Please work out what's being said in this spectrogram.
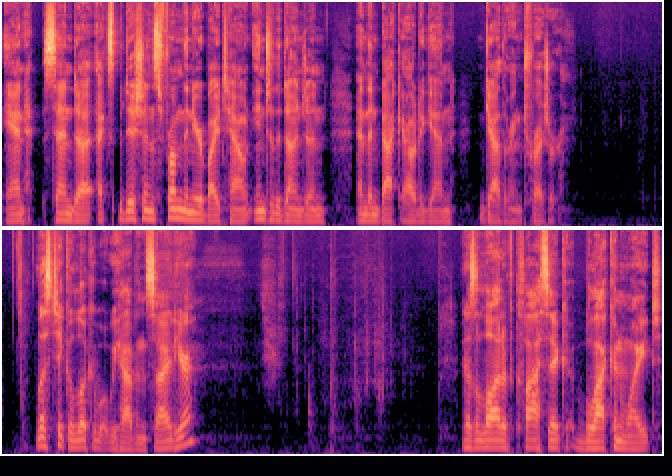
and send uh, expeditions from the nearby town into the dungeon and then back out again, gathering treasure. Let's take a look at what we have inside here. It has a lot of classic black and white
